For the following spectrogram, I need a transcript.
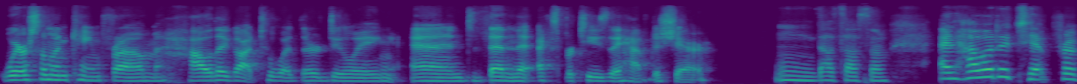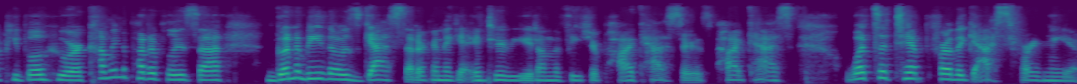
where someone came from, how they got to what they're doing, and then the expertise they have to share. Mm, that's awesome. And how about a tip for people who are coming to Podapalooza, going to be those guests that are going to get interviewed on the Feature Podcasters podcast? What's a tip for the guests from you?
